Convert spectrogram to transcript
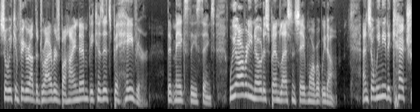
So we can figure out the drivers behind them because it's behavior that makes these things. We already know to spend less and save more, but we don't. And so we need to catch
